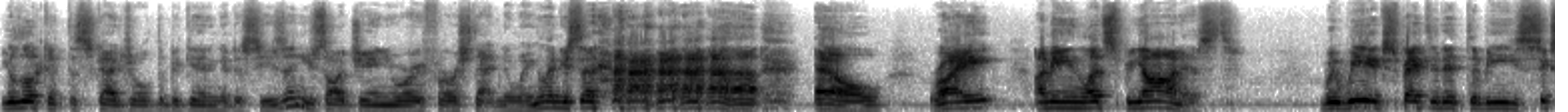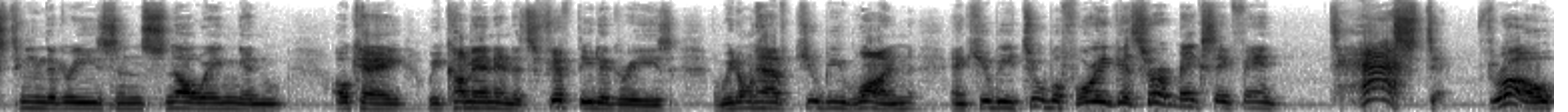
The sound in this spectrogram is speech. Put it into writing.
you look at the schedule at the beginning of the season. You saw January 1st at New England. You said, L, right? I mean, let's be honest. We, we expected it to be 16 degrees and snowing and okay, we come in and it's 50 degrees, and we don't have QB1 and QB2 before he gets hurt makes a fantastic throw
